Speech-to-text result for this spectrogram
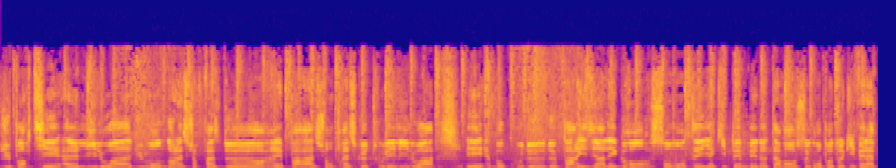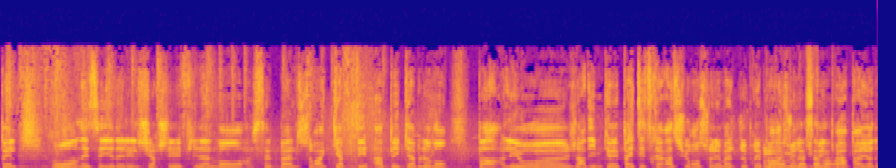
du portier euh, lillois, du monde dans la surface de réparation, presque tous les Lillois et beaucoup de, de Parisiens. Les grands sont montés. Yaki Pembe notamment au second poteau qui fait l'appel. On essayait d'aller le chercher. Finalement, cette balle sera captée impeccablement par Léo Jardim qui n'avait pas été très rassurant sur les matchs de préparation. Non, mais là, qui ça fait va. une première période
